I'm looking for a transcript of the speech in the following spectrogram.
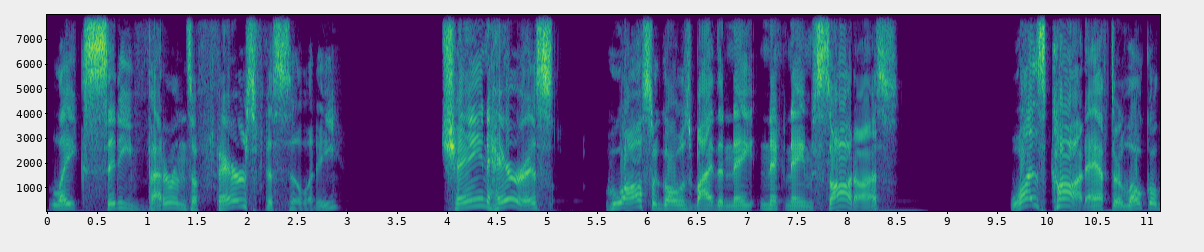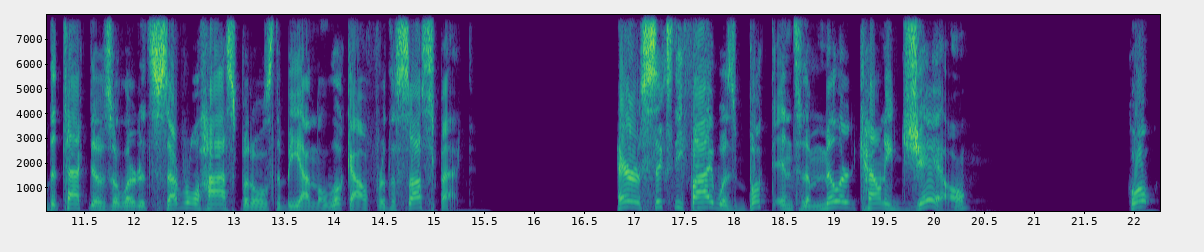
Lake City Veterans Affairs facility. Shane Harris, who also goes by the na- nickname Sawdust, was caught after local detectives alerted several hospitals to be on the lookout for the suspect. Harris, 65, was booked into the Millard County Jail. Quote,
